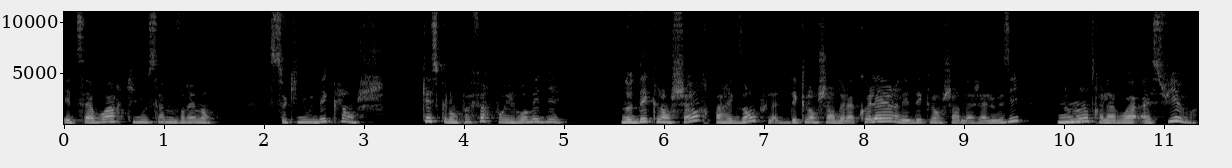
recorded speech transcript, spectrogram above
et de savoir qui nous sommes vraiment, ce qui nous déclenche, qu'est-ce que l'on peut faire pour y remédier, nos déclencheurs, par exemple, les déclencheurs de la colère, les déclencheurs de la jalousie, nous montrent la voie à suivre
